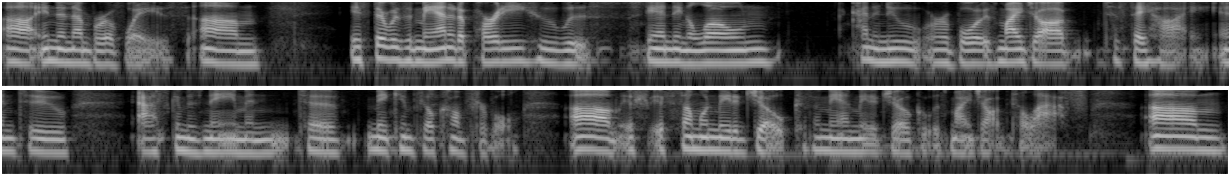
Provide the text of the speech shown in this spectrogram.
uh, in a number of ways. Um, if there was a man at a party who was standing alone, I kind of knew, or a boy, it was my job to say hi and to ask him his name and to make him feel comfortable. Um, if if someone made a joke, if a man made a joke, it was my job to laugh. Um,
